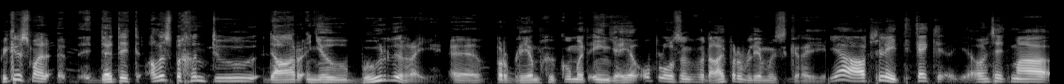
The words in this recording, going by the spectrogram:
Mikros maar eh, dit het alles begin toe daar in jou boerdery 'n uh, probleem gekom het en jy 'n oplossing vir daai probleem moes kry. Ja, absoluut. Kyk, ons het maar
